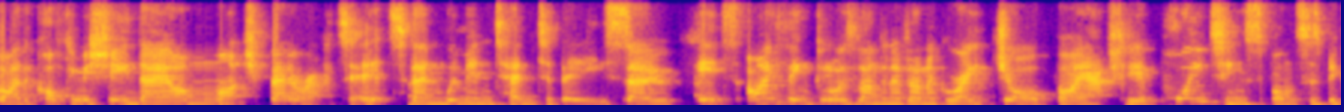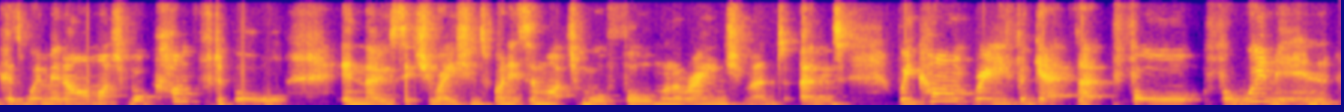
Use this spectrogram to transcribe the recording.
by the coffee machine. They are much better at it than women tend to be. So it's, I think Lloyds London have done a great job by actually appointing sponsors because women are much more comfortable in those situations when it's a much more formal arrangement. And we can't really forget that for for women,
